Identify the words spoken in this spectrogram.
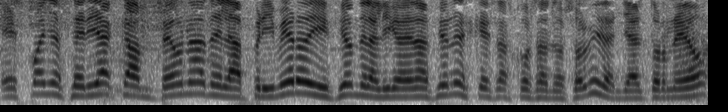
España sería campeona de la primera edición de la Liga de Naciones, que esas cosas no se olvidan. Ya el torneo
